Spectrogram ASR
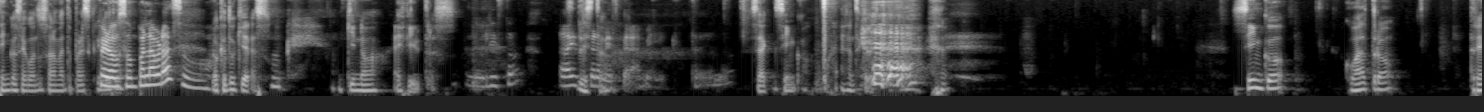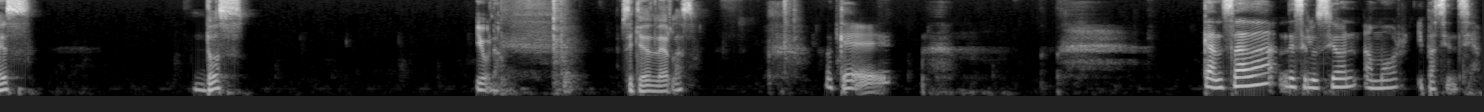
cinco segundos solamente para escribir. ¿Pero son palabras o...? Lo que tú quieras. Aquí no hay filtros. ¿Listo? Ay, Listo. espérame, espérame. O sea, cinco. cinco, cuatro, tres, dos y una. Si quieres leerlas. Ok. Cansada, desilusión, amor y paciencia.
